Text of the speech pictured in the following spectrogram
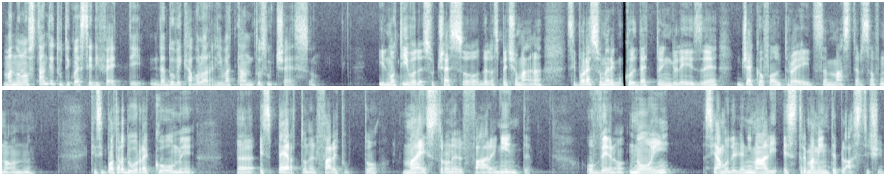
Ma nonostante tutti questi difetti, da dove cavolo arriva tanto successo? Il motivo del successo della specie umana si può riassumere col detto inglese Jack of all trades, masters of none, che si può tradurre come eh, esperto nel fare tutto, maestro nel fare niente. Ovvero, noi siamo degli animali estremamente plastici.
